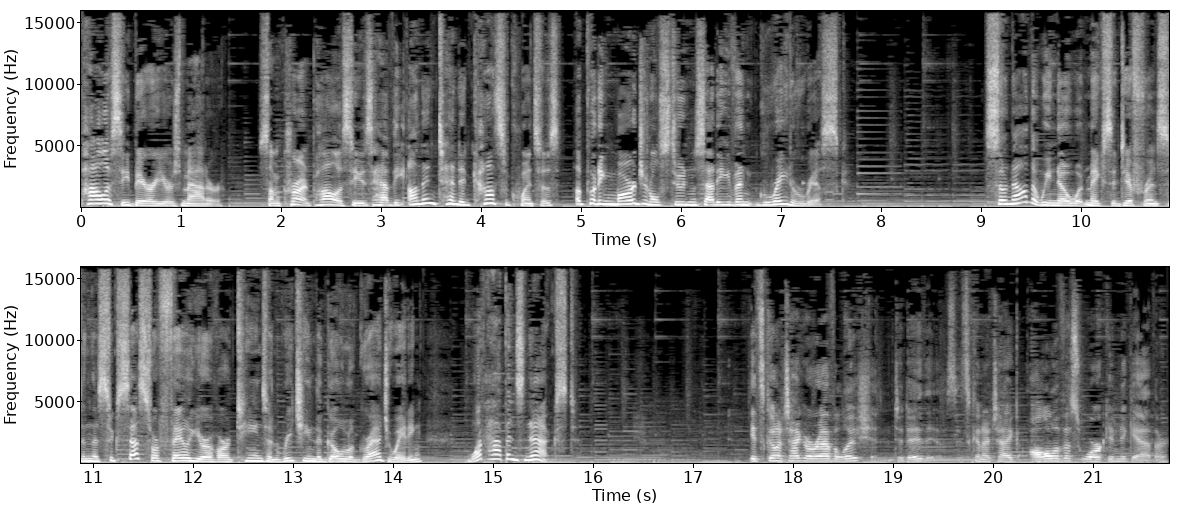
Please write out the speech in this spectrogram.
Policy barriers matter. Some current policies have the unintended consequences of putting marginal students at even greater risk. So now that we know what makes a difference in the success or failure of our teens in reaching the goal of graduating, what happens next? It's going to take a revolution to do this. It's going to take all of us working together,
